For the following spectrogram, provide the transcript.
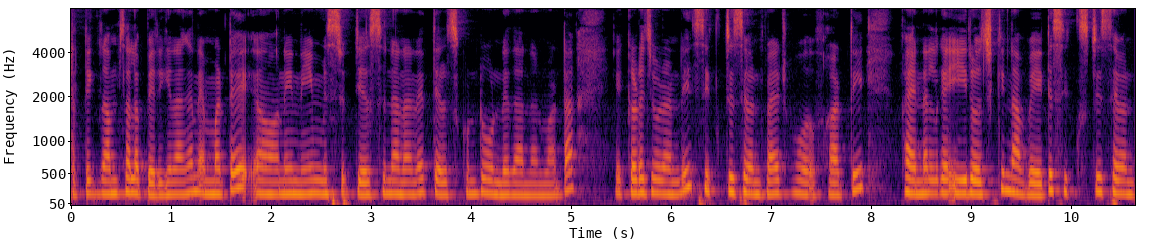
థర్టీ గ్రామ్స్ అలా పెరిగినా కానీ ఎమ్మటే నేను ఏం మిస్టేక్ చేస్తున్నాను అనేది తెలుసుకుంటూ ఉండేదాన్ని అనమాట ఇక్కడ చూడండి సిక్స్టీ సెవెన్ పాయింట్ ఫార్టీ ఫైనల్గా ఈ రోజుకి నా weight sixty seven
